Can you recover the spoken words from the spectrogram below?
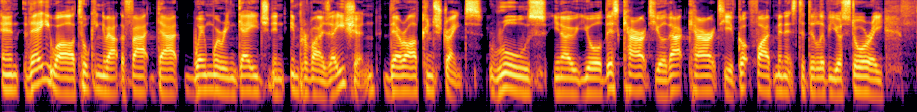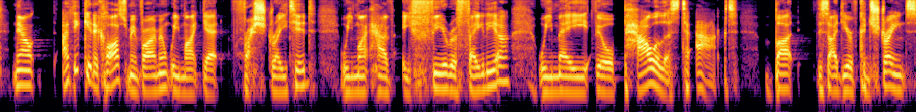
And there you are talking about the fact that when we're engaged in improvisation, there are constraints, rules, you know, you're this character, you're that character, you've got 5 minutes to deliver your story now, I think in a classroom environment, we might get frustrated. We might have a fear of failure. We may feel powerless to act. But this idea of constraints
